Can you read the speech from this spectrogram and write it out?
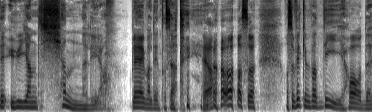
Det ugjenkjennelige ble jeg veldig interessert i. Ja. altså, altså hvilken verdi har det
